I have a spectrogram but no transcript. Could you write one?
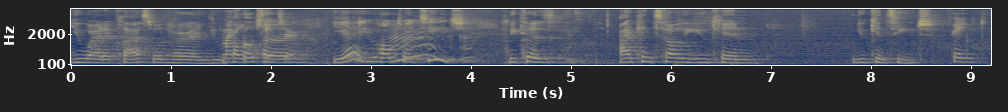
you were at a class with her and you My helped co-teacher. her, yeah, you helped her teach, because I can tell you can, you can teach, thank you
